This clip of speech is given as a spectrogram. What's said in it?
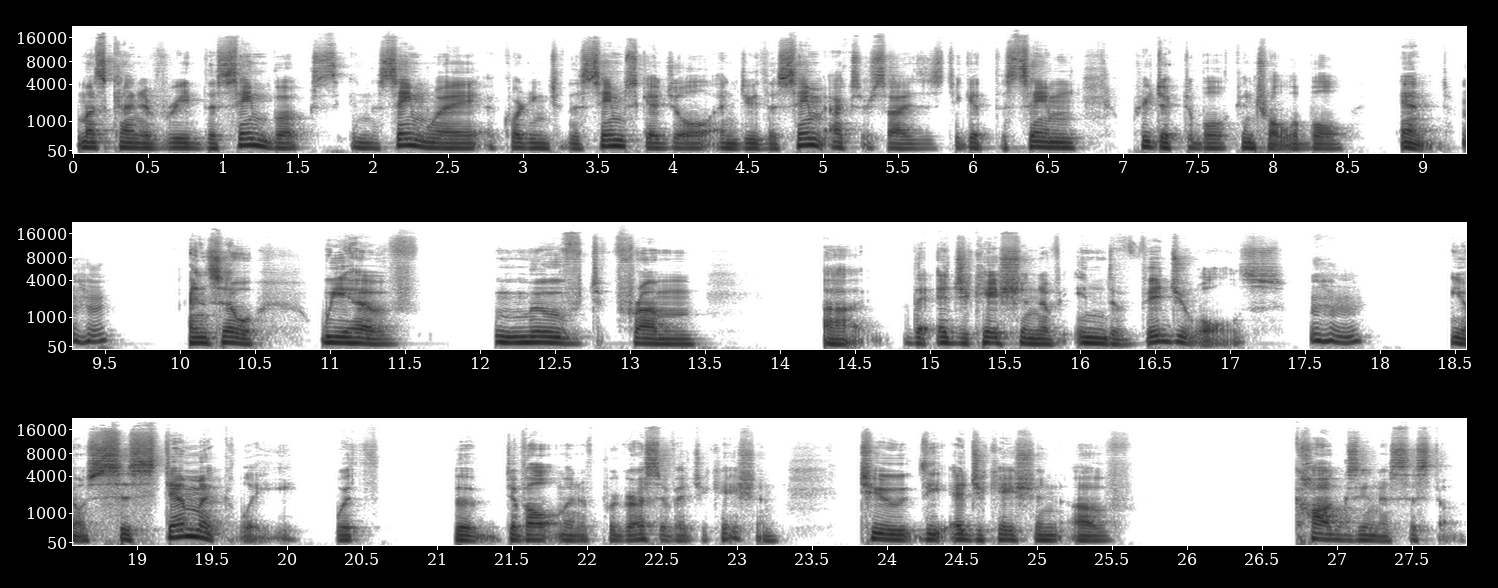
must kind of read the same books in the same way, according to the same schedule, and do the same exercises to get the same predictable, controllable end. Mm-hmm. And so we have moved from uh, the education of individuals, mm-hmm. you know, systemically with the development of progressive education to the education of cogs in a system.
